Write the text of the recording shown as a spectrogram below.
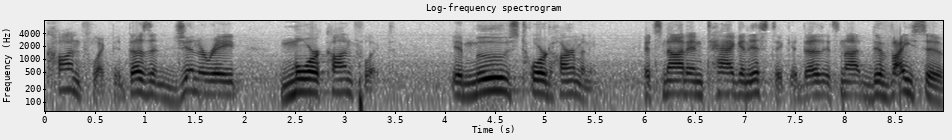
conflict. It doesn't generate more conflict. It moves toward harmony. It's not antagonistic. It does, it's not divisive.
